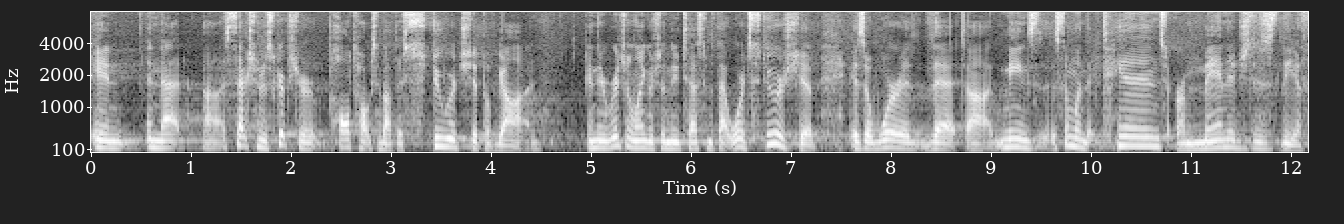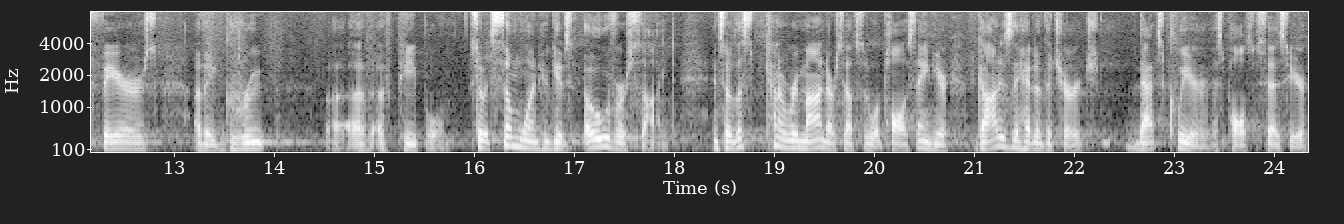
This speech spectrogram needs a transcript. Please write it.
in, in that uh, section of scripture, Paul talks about the stewardship of God. In the original language of the New Testament, that word stewardship is a word that uh, means someone that tends or manages the affairs of a group uh, of, of people. So it's someone who gives oversight. And so let's kind of remind ourselves of what Paul is saying here. God is the head of the church. That's clear, as Paul says here.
